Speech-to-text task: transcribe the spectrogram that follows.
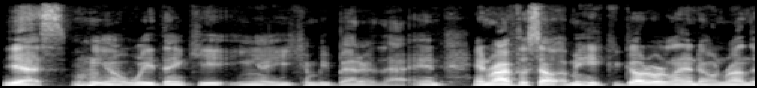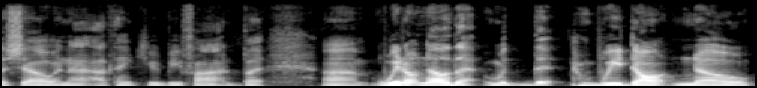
Yes, you know we think he you know he can be better at that, and and rightfully so. I mean, he could go to Orlando and run the show, and I, I think he'd be fine. But um, we don't know that. We- don't know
